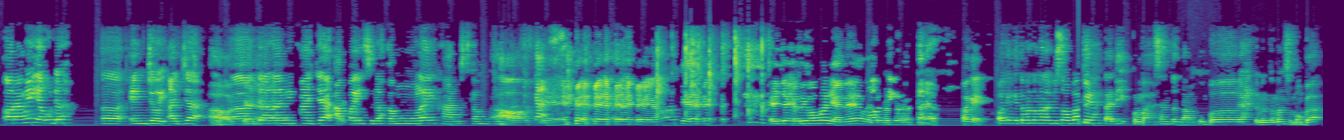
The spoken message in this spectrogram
orangnya ya udah eh, enjoy aja Oke. Eh, jalanin aja apa yang sudah kamu mulai harus kamu Oke, tuntaskan oke. Enjoy every moment ya, Teh. Betul-betul. Oke, oke teman-teman habis sobat. Itu ya tadi pembahasan tentang tubel ya teman-teman. Semoga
